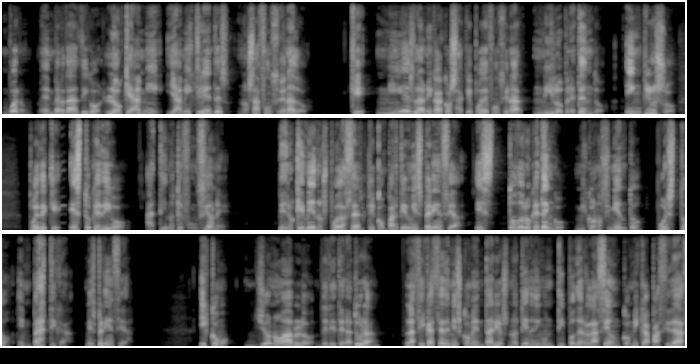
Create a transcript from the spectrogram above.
bueno, en verdad digo lo que a mí y a mis clientes nos ha funcionado que ni es la única cosa que puede funcionar, ni lo pretendo. Incluso puede que esto que digo a ti no te funcione. Pero ¿qué menos puedo hacer que compartir mi experiencia? Es todo lo que tengo, mi conocimiento puesto en práctica, mi experiencia. Y como yo no hablo de literatura, la eficacia de mis comentarios no tiene ningún tipo de relación con mi capacidad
